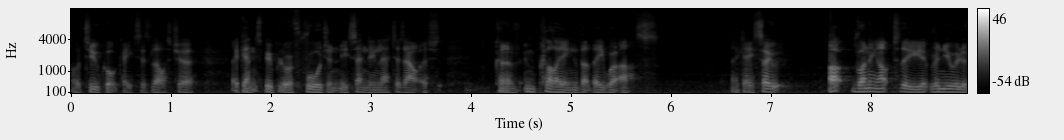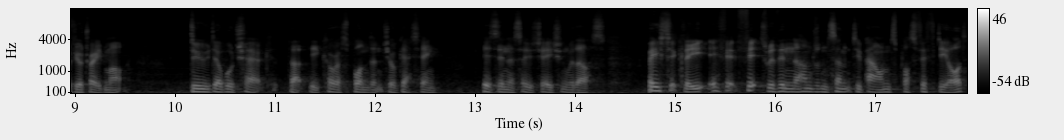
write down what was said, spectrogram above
or two court cases last year, against people who were fraudulently sending letters out, as kind of implying that they were us. Okay, so up, running up to the renewal of your trademark, do double check that the correspondence you're getting is in association with us. Basically, if it fits within the £170 plus 50 odd,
